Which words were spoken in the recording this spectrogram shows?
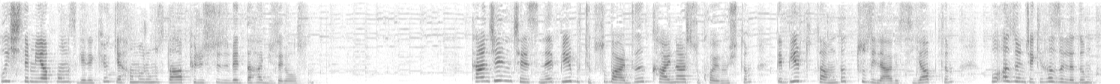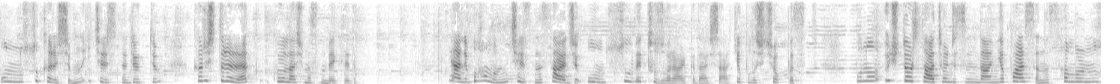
Bu işlemi yapmamız gerekiyor ki hamurumuz daha pürüzsüz ve daha güzel olsun. Tencerenin içerisine 1,5 su bardağı kaynar su koymuştum ve bir tutam da tuz ilavesi yaptım. Bu az önceki hazırladığım unlu su karışımını içerisine döktüm. Karıştırarak koyulaşmasını bekledim. Yani bu hamurun içerisinde sadece un, su ve tuz var arkadaşlar. Yapılışı çok basit. Bunu 3-4 saat öncesinden yaparsanız hamurunuz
